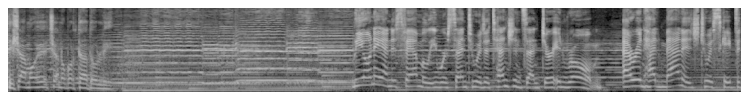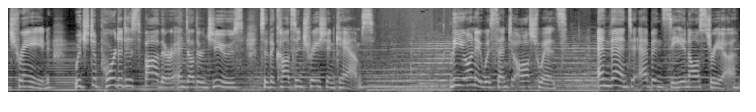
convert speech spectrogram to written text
Diciamo che ci hanno portato lì. Leone and his family were sent to a detention center in Rome. Aaron had managed to escape the train, which deported his father and other Jews to the concentration camps. Leone was sent to Auschwitz and then to Ebensee in Austria.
